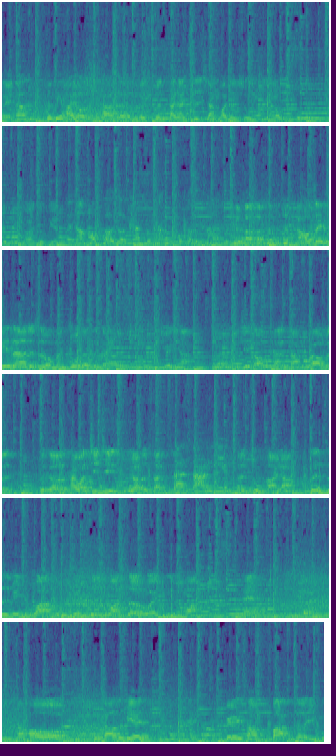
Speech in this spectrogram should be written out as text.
对，那这边还有其他的这个跟台南市相关的书籍，还有我们做的文宣品都在这边。对，然后口渴就看书看书。然后这边呢，就是我们做的这个视觉墙，对，介绍台南党部，还有我们这个台湾基进主要的三三大理念，神主牌啦，政治民主化、主权自主化、社会自由化，哎，对，然后我们看到这边非常棒的一幅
